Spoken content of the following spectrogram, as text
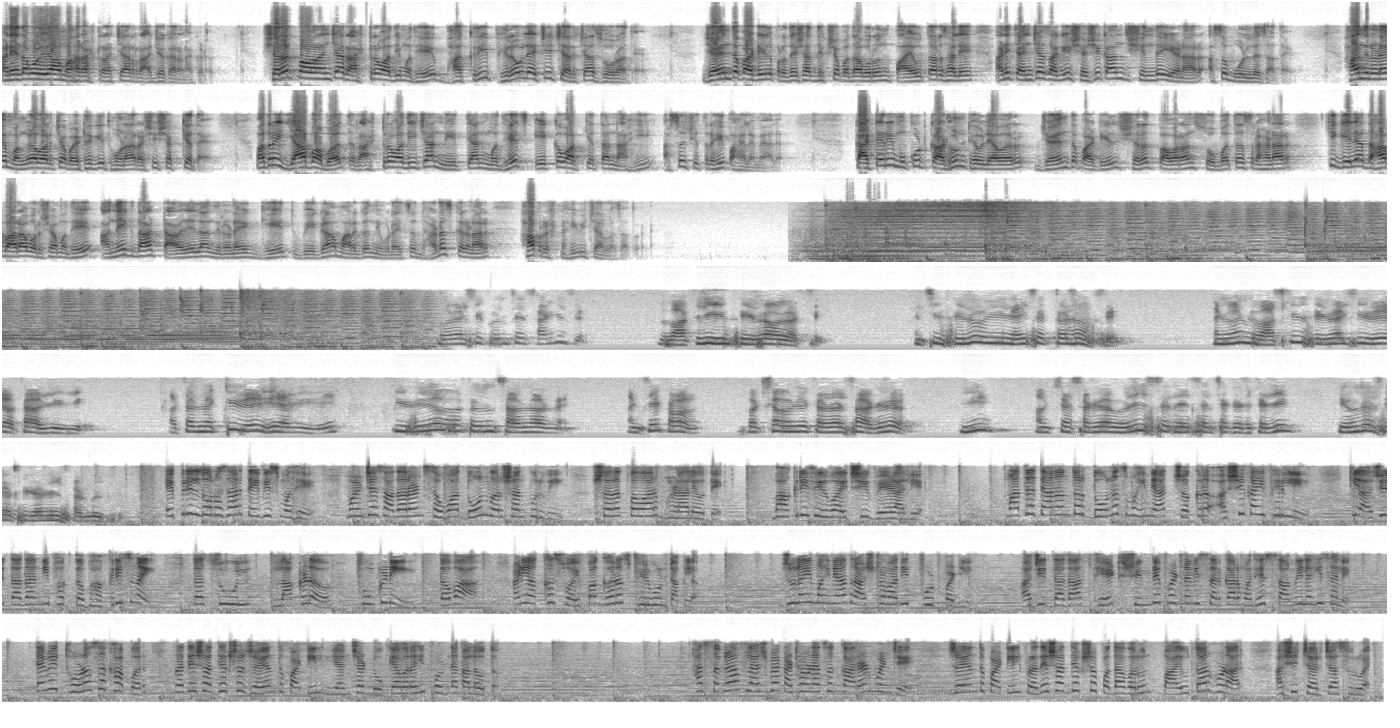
आणि आता बोलूया महाराष्ट्राच्या राजकारणाकडे. शरद पवारांच्या राष्ट्रवादीमध्ये भाकरी फिरवल्याची चर्चा जोरात आहे. जयंत पाटील प्रदेशाध्यक्ष पदावरून पायउतार झाले आणि त्यांच्या जागी शशिकांत शिंदे येणार असं बोललं जात आहे. हा निर्णय मंगळवारच्या बैठकीत होणार अशी शक्यता आहे. मात्र याबाबत राष्ट्रवादीच्या नेत्यांमध्येच एकवाक्यता नाही असं चित्रही पाहायला मिळालं. काटेरी मुकुट काढून ठेवल्यावर जयंत पाटील शरद पवारांसोबतच राहणार की गेल्या दहा बारा वर्षामध्ये अनेकदा टाळलेला निर्णय घेत वेगळा मार्ग निवडायचं धाडस करणार हा प्रश्नही विचारला जातोय. सांगितलं भाकरी ही फिरवावं लागते. आणि फिरवली नाही तर तसं होते आणि म्हणून भाकरी फिरवायची वेळ आता आलेली आहे. आता नक्की वेळ ही आलेली आहे की विलंब करून चालणार नाही. आणि ते काम पक्षामध्ये करायचा आग्रह मी आमच्या सगळ्या वरिष्ठ नेत्यांच्याकडे कधी एवढंच या ठिकाणी सांगू इच्छितो. एप्रिल दोन हजार तेवीसमध्ये म्हणजे साधारण सव्वा दोन वर्षांपूर्वी शरद पवार म्हणाले होते भाकरी फिरवायची वेळ आली आहे. मात्र त्यानंतर दोनच महिन्यात चक्र अशी काही फिरली की अजितदादांनी फक्त भाकरीच नाही तर चूल लाकडं फुंकणी तवा आणि अख्खं स्वयंपाकघरच फिरवून टाकलं. जुलै महिन्यात राष्ट्रवादीत फूट पडली. अजितदादा थेट शिंदे फडणवीस सरकारमध्ये सामीलही झाले. त्यावेळी थोडंसं खापर प्रदेशाध्यक्ष जयंत पाटील यांच्या डोक्यावरही फोडण्यात आलं होतं. हा सगळा फ्लॅशबॅक आठवण्याचं कारण म्हणजे जयंत पाटील प्रदेशाध्यक्ष पदावरून पायउतार होणार अशी चर्चा सुरू आहे.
